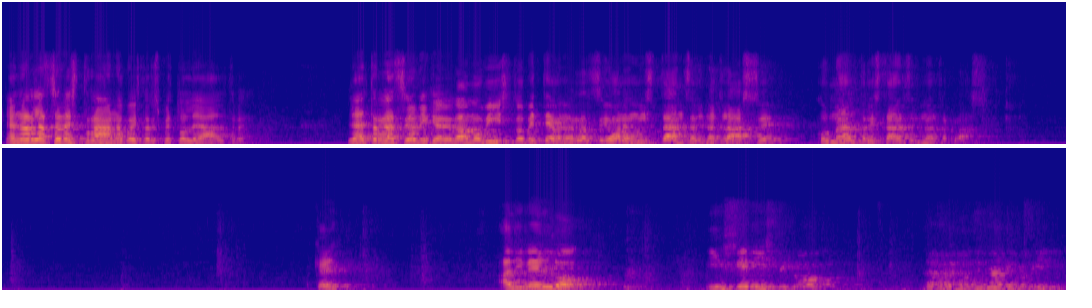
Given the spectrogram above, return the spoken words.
È una relazione strana questa rispetto alle altre. Le altre relazioni che avevamo visto mettevano in relazione un'istanza di una classe con un'altra istanza di un'altra classe. Ok? A livello insiemistico l'avremmo disegnato così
